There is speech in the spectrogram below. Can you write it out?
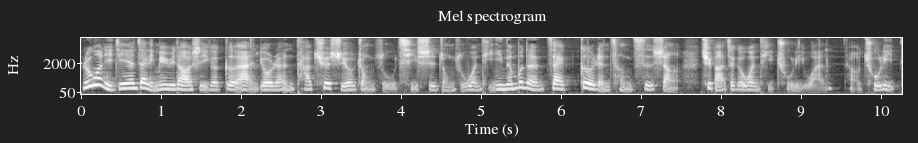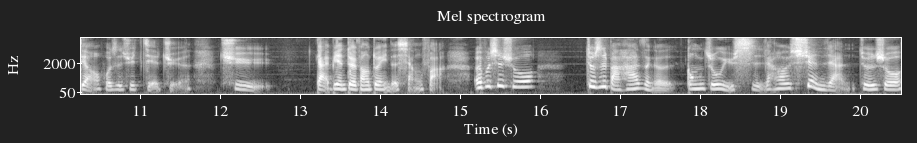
如果你今天在里面遇到的是一个个案，有人他确实有种族歧视、种族问题，你能不能在个人层次上去把这个问题处理完，好处理掉，或是去解决、去改变对方对你的想法，而不是说。就是把他整个公诸于世，然后渲染，就是说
